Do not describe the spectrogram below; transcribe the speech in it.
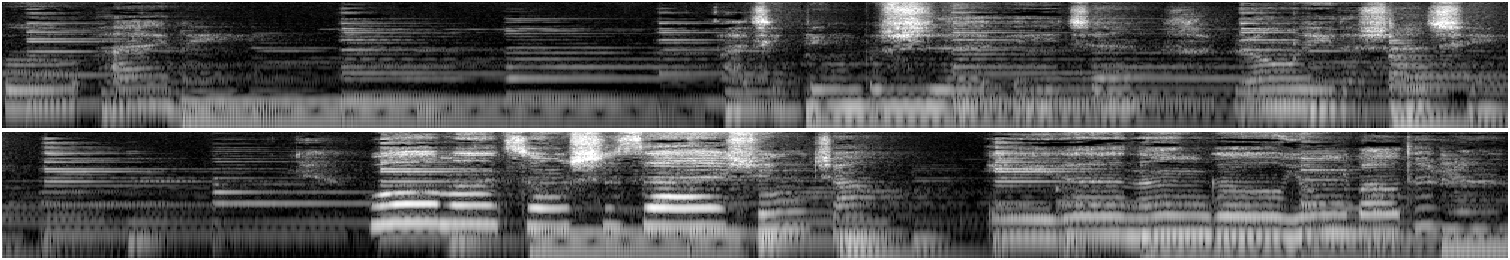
不爱你。爱情并不是一件容易的事情，我们总是在寻找一个能够拥抱的人，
